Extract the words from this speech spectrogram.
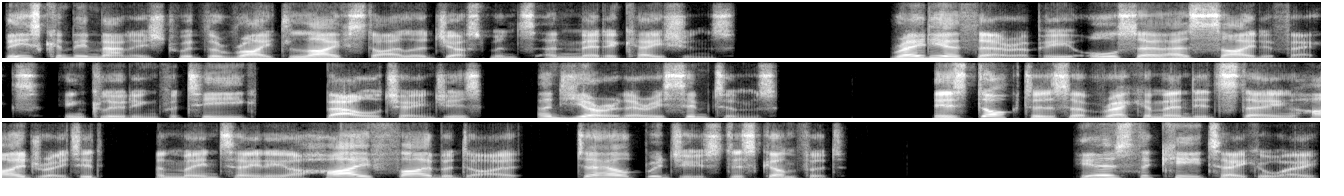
These can be managed with the right lifestyle adjustments and medications. Radiotherapy also has side effects, including fatigue, bowel changes, and urinary symptoms, his doctors have recommended staying hydrated and maintaining a high fiber diet to help reduce discomfort. Here's the key takeaway.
